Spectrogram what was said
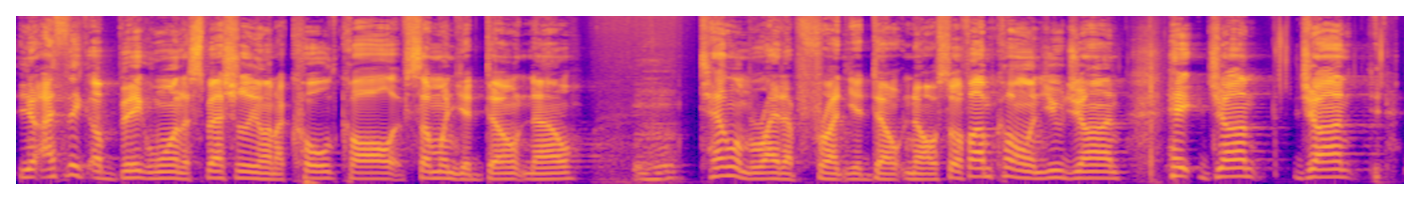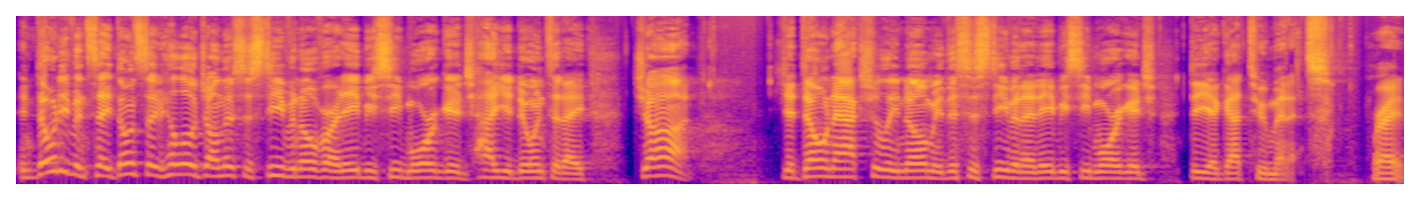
Yeah, I think a big one, especially on a cold call, if someone you don't know, mm-hmm. tell them right up front you don't know. So if I'm calling you, John, hey, John, John, and don't even say, don't say, hello, John, this is Stephen over at ABC Mortgage. How you doing today? John, you don't actually know me. This is Stephen at ABC Mortgage. Do you got two minutes? Right.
